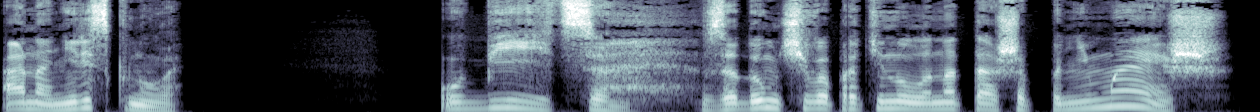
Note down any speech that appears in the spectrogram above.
она не рискнула. «Убийца», — задумчиво протянула Наташа, — «понимаешь?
